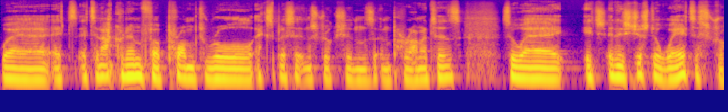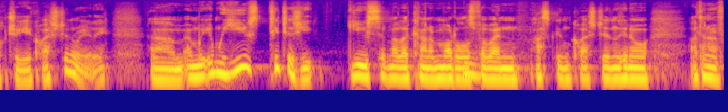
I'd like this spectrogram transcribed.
where it's it's an acronym for prompt, role, explicit instructions, and parameters. So where it's and it's just a way to structure your question really. Um, and we and we use teachers use similar kind of models for when asking questions. You know, I don't know if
